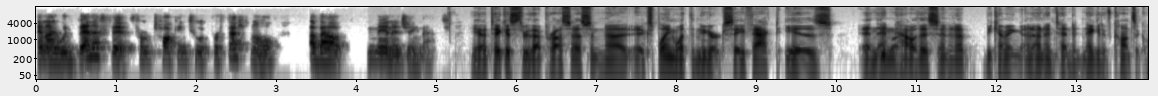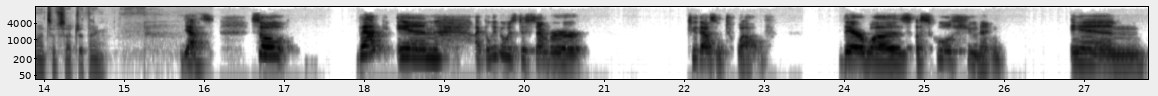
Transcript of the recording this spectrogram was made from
and I would benefit from talking to a professional about managing that. Yeah, take us through that process and uh, explain what the New York Safe Act is and then how this ended up becoming an unintended negative consequence of such a thing. Yes. So back in, I believe it was December 2012, there was a school shooting in,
